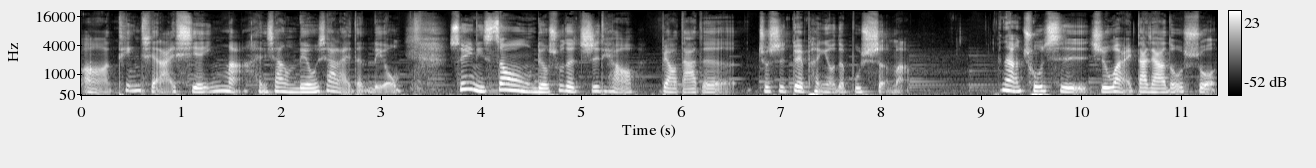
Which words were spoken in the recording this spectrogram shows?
呃，听起来谐音嘛，很像留下来的留，所以你送柳树的枝条，表达的就是对朋友的不舍嘛。那除此之外，大家都说，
